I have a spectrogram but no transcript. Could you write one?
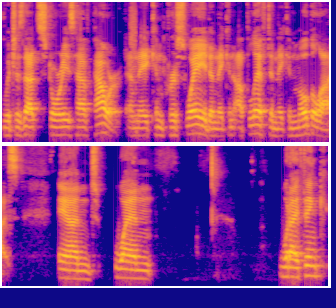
which is that stories have power and they can persuade and they can uplift and they can mobilize. And when what I think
